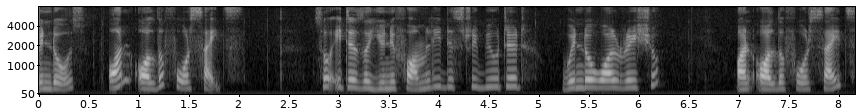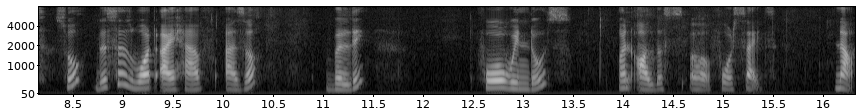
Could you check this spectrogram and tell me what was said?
windows on all the four sides. So, it is a uniformly distributed window wall ratio on all the four sides. So, this is what I have as a building 4 windows on all the uh, 4 sides. Now,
